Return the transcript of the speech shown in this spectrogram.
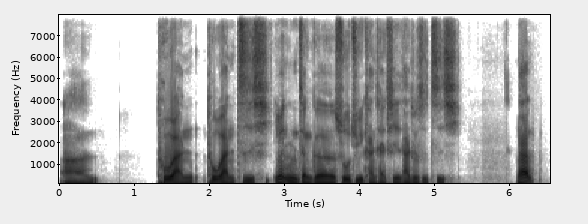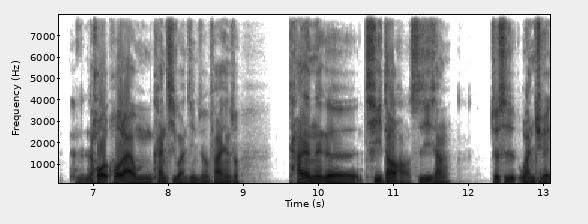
啊，突然突然窒息，因为你整个数据看起来其实他就是窒息。那后后来我们看气管镜就发现说他的那个气道哈，实际上就是完全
